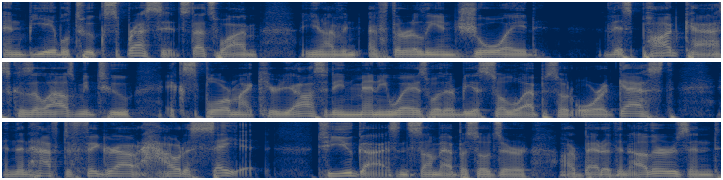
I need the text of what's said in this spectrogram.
and be able to express it. So that's why I'm you know I've I've thoroughly enjoyed this podcast because it allows me to explore my curiosity in many ways, whether it be a solo episode or a guest, and then have to figure out how to say it to you guys. And some episodes are are better than others. And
